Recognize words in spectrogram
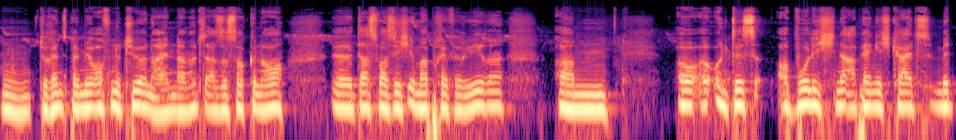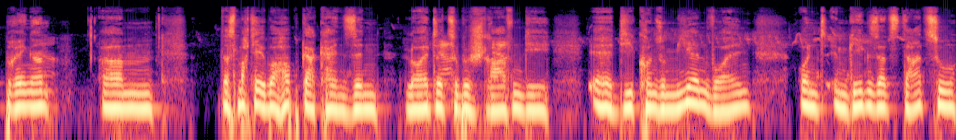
Hm, du rennst bei mir offene Türen ein damit. Also ist doch genau äh, das, was ich immer präferiere. Ähm, Oh, oh, und das, obwohl ich eine Abhängigkeit mitbringe, ja. ähm, das macht ja überhaupt gar keinen Sinn, Leute Ja, zu bestrafen, die, äh, die konsumieren wollen und im Gegensatz dazu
